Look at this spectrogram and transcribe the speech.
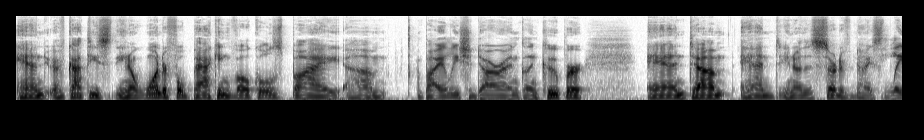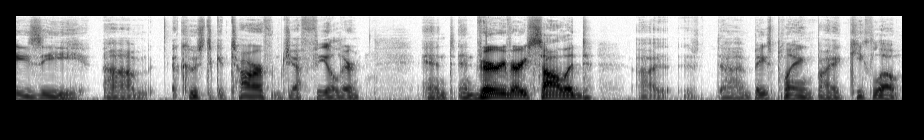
and I've got these you know wonderful backing vocals by um, by Alicia Dara and Glenn Cooper, and um, and you know this sort of nice lazy um, acoustic guitar from Jeff Fielder, and and very very solid uh, uh, bass playing by Keith Lowe.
